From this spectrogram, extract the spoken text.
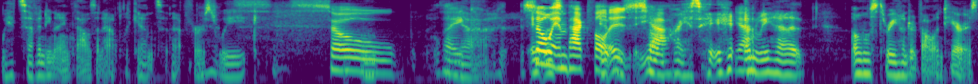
we had 79,000 applicants in that first week. so mm-hmm. like Yeah. It so was- impactful It It- was so yeah crazy. Yeah. And we had almost 300 volunteers.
